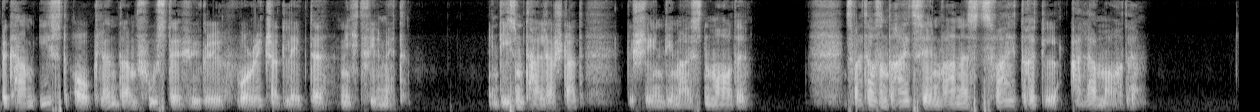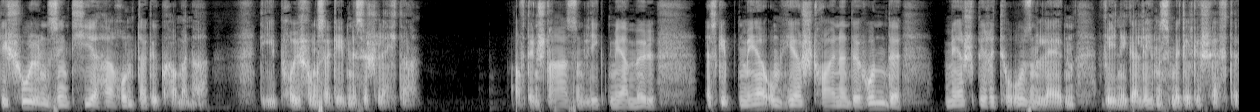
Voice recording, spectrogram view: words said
bekam East Oakland am Fuß der Hügel, wo Richard lebte, nicht viel mit. In diesem Teil der Stadt geschehen die meisten Morde. 2013 waren es zwei Drittel aller Morde. Die Schulen sind hier heruntergekommener, die Prüfungsergebnisse schlechter. Auf den Straßen liegt mehr Müll, es gibt mehr umherstreunende Hunde, mehr Spirituosenläden, weniger Lebensmittelgeschäfte.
